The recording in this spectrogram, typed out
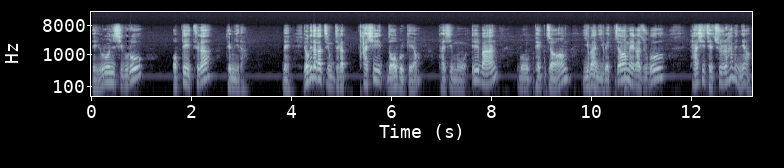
네, 이런 식으로 업데이트가 됩니다. 네, 여기다가 지금 제가 다시 넣어 볼게요. 다시 뭐 1반 뭐 100점, 2반 200점 해가지고 다시 제출을 하면요.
